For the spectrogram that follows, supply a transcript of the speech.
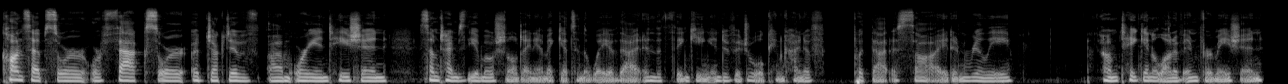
concepts or or facts or objective um, orientation, sometimes the emotional dynamic gets in the way of that, and the thinking individual can kind of put that aside and really um, take in a lot of information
